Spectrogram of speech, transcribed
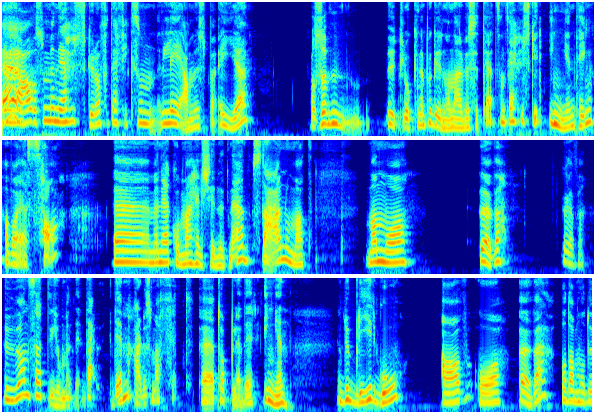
Ja, ja, også, men jeg husker også at jeg fikk sånn leamus på øyet, også utelukkende av nervøsitet. Sånn jeg husker ingenting av hva jeg sa, eh, men jeg kom meg helskinnet ned. Så det er noe med at man må øve. Øve. Uansett Jo, men det, det, hvem er det som er født eh, toppleder? Ingen. Du blir god av å øve, og da må du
